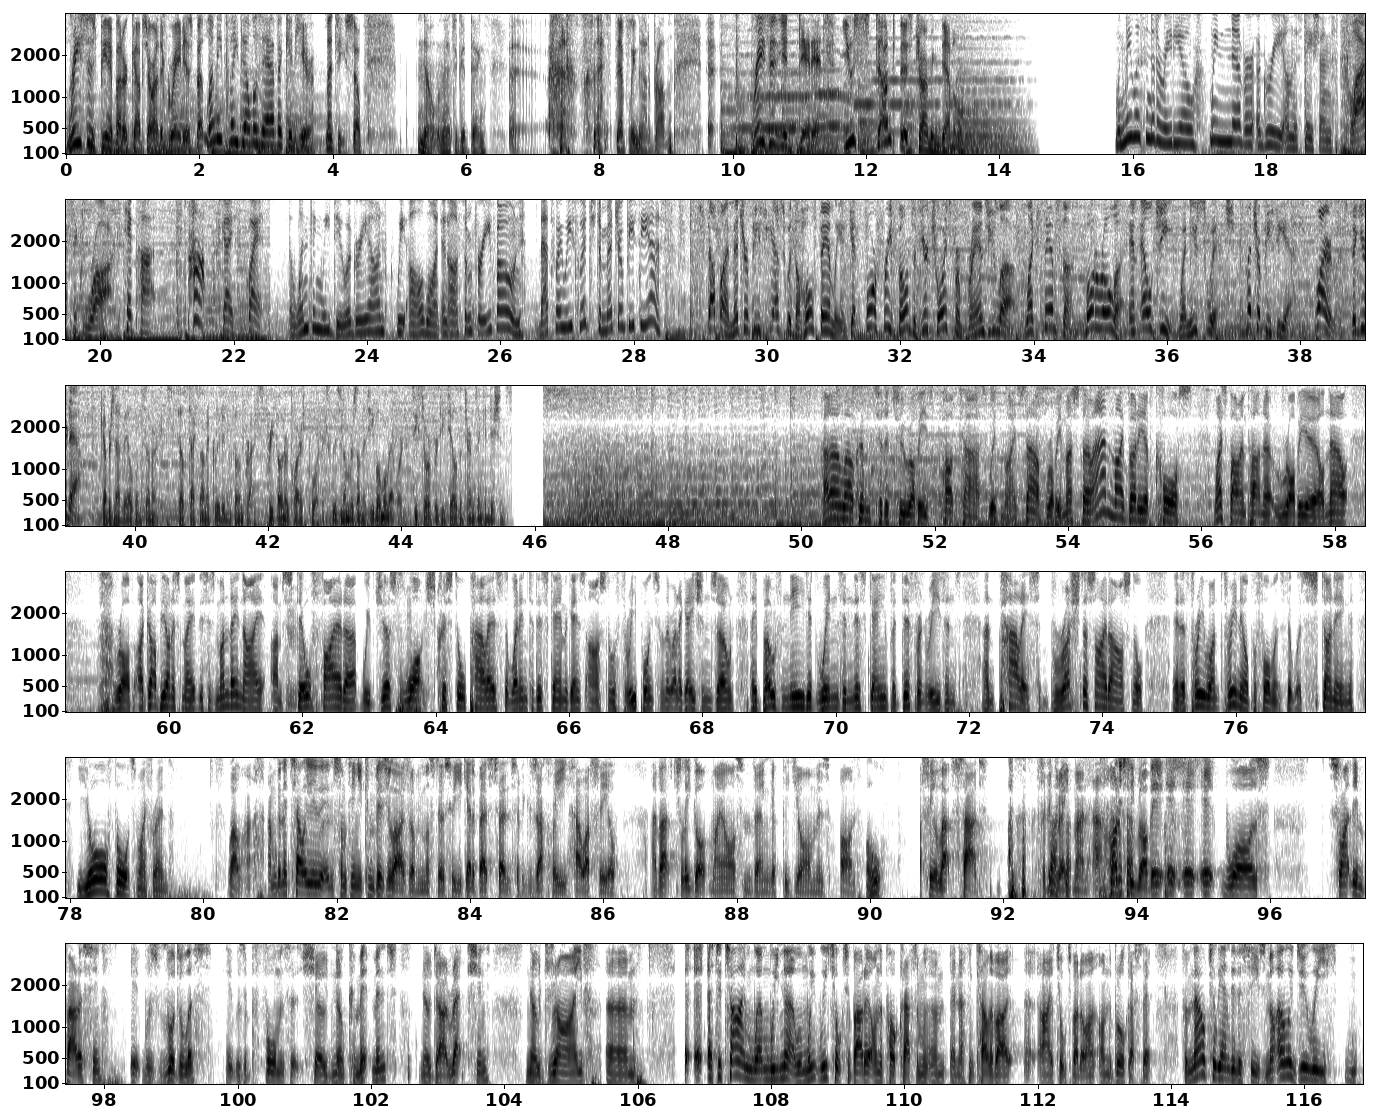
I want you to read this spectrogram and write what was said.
Reese's peanut butter cups are the greatest, but let me play devil's advocate here. Let's see. So, no, that's a good thing. Uh, that's definitely not a problem. Uh, Reese's, you did it. You stumped this charming devil. When we listen to the radio, we never agree on the station. Classic rock. Hip hop. Pop. Guys, quiet. The one thing we do agree on, we all want an awesome free phone. That's why we switched to Metro PCS. Stop by Metro PCS with the whole family and get four free phones of your choice from brands you love, like Samsung, Motorola, and LG when you switch. Metro PCS. Wireless figured out. Coverage not available in some areas. Sales tax not included in phone price. Free phone requires port. Excludes numbers on the T-Mobile network. See store for details and terms and conditions. Hello and welcome to the Two Robbies podcast with myself, Robbie Mustoe, and my buddy, of course, my sparring partner, Robbie Earle. Now, Rob, I got to be honest, mate. This is Monday night. I'm hmm. still fired up. We've just watched Crystal Palace that went into this game against Arsenal, three points from the relegation zone. They both needed wins in this game for different reasons, and Palace brushed aside Arsenal in a 3-1, 3 0 performance that was stunning. Your thoughts, my friend? Well, I'm going to tell you in something you can visualise, Robbie Mustoe, so you get a better sense of exactly how I feel. I've actually got my Arsene Wenger pyjamas on. Oh. I feel that sad for the great man. Uh, honestly, Rob, it, it, it, it was slightly embarrassing. It was rudderless. It was a performance that showed no commitment, no direction, no drive. Um, at a time when we know, and we, we talked about it on the podcast, and, um, and I think Cal I, I talked about it on, on the broadcast, that from now till the end of the season, not only do we,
